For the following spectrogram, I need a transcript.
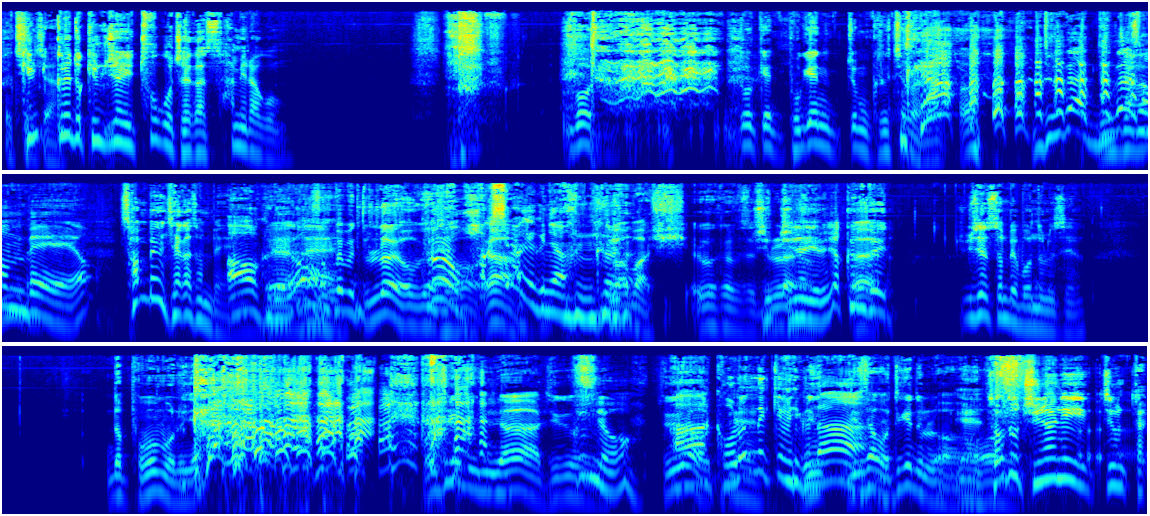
김- 진짜. 그래도 김준현이 2고 제가 3이라고. 뭐, 또 이렇게 보기엔 좀 그렇잖아요. 어? 누가 누가 선배예요? 선배는 제가 선배. 아 그래요? 네. 선배면 눌러요. 왜? 그럼 확실하게 야, 그냥 들어와봐. 쉬. 이러면서 눌러요. 준현이를요? 그럼 네. 왜 유재 선배 못 누르세요? 너 보면 모르냐? 어떻게 누르냐, 지금. 그럼요. 지금 아 그런 예. 느낌이구나. 민, 민상 어떻게 눌러? 예, 저도 준현이 지금 자-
